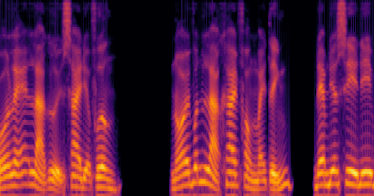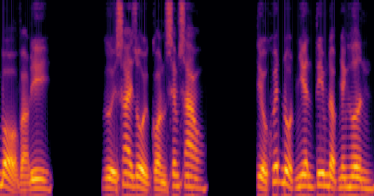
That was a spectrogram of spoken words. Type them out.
có lẽ là gửi sai địa phương. Nói vẫn là khai phòng máy tính, đem đĩa CD bỏ vào đi. Gửi sai rồi còn xem sao. Tiểu khuyết đột nhiên tim đập nhanh hơn,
